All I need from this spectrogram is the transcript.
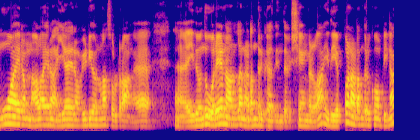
மூவாயிரம் நாலாயிரம் ஐயாயிரம் வீடியோலாம் சொல்றாங்க. அஹ், இது வந்து ஒரே நாள்ல நடந்திருக்காது இந்த விஷயங்கள்லாம். இது எப்போ நடந்திருக்கும் அப்படின்னா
